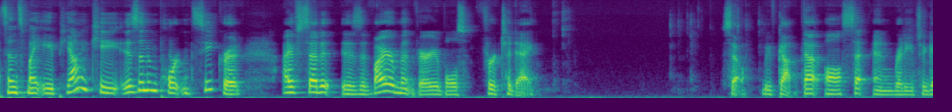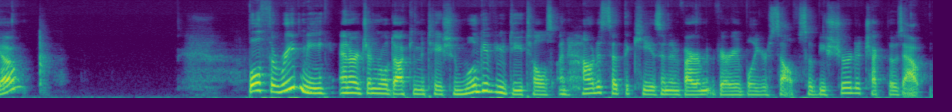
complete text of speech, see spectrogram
Since my API key is an important secret, I've set it as environment variables for today. So we've got that all set and ready to go. Both the README and our general documentation will give you details on how to set the key as an environment variable yourself, so be sure to check those out.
